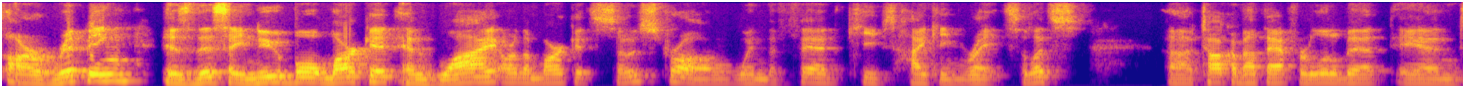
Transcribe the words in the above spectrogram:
are ripping. Is this a new bull market? And why are the markets so strong when the Fed keeps hiking rates? So let's uh, talk about that for a little bit and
